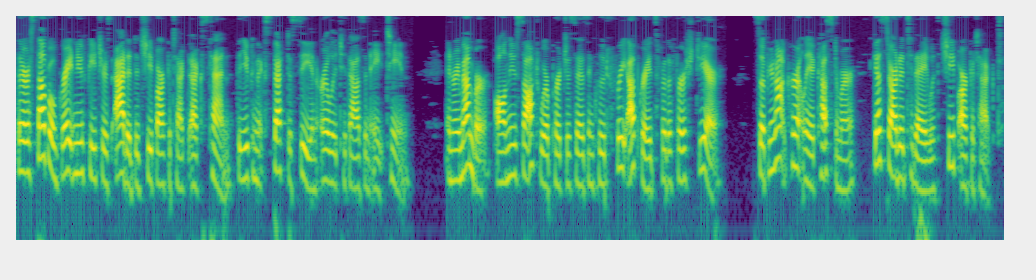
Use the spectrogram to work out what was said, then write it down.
There are several great new features added to Chief Architect X10 that you can expect to see in early 2018. And remember, all new software purchases include free upgrades for the first year. So if you're not currently a customer, get started today with Chief Architect.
